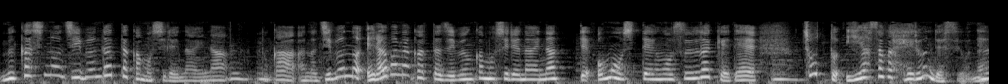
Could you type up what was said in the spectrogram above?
昔の自分だったかもしれないなとか、うんうん、あの自分の選ばなかった自分かもしれないなって思う視点をするだけで、うん、ちょっと嫌さが減るんですよね。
